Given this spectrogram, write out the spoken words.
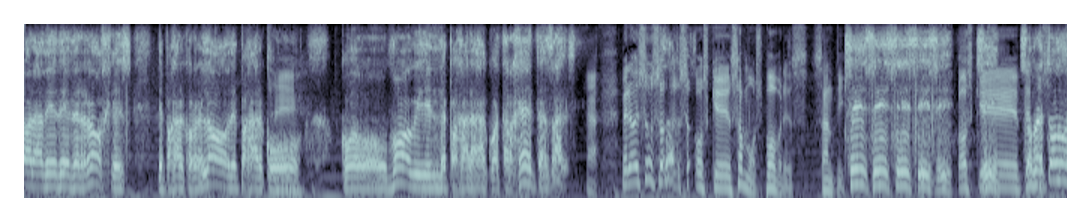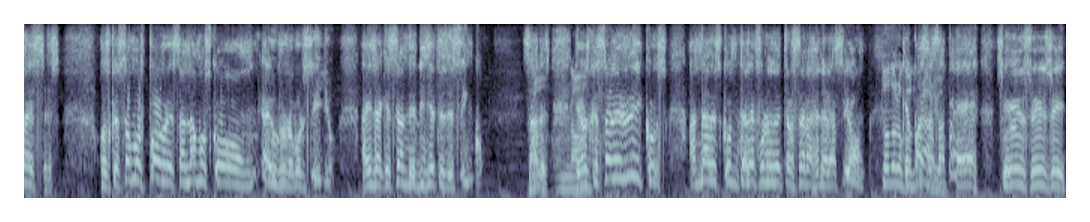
hora de, de, de relojes, de pagar co reloj, de pagar co, co móvil, de pagar a, coa tarjeta, sabes? Ah, pero esos son so- os que somos pobres, Santi. Sí, sí, sí, sí, sí. Os que Sí, Sobre temos- todo eses. Os que somos pobres andamos con euros no bolsillo, ainda que sean de billetes de cinco. ¿Sabes? No, no. E os que son ricos andades con teléfonos de tercera generación. Todo lo que pasas a, contrario. eh, sí, sí, sí.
